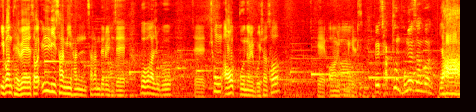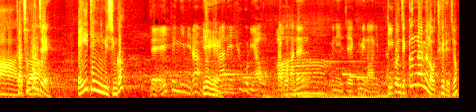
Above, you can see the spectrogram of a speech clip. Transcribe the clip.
이번 대회에서 1, 2, 3위 한 사람들을 이제 뽑아가지고 이제 총 9분을 모셔서 이렇게 어항을 꾸미게 됐습니다. 그 작품 보면서 한번 야 자 첫. 번째 에이텍 님이신가? 네, 에이텍 님이랑 예, 예. 대만의 휴고 리아오라고 하는 분이 이제 꾸민 어항입니다. 이거 이제 끝나면 어떻게 되죠?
